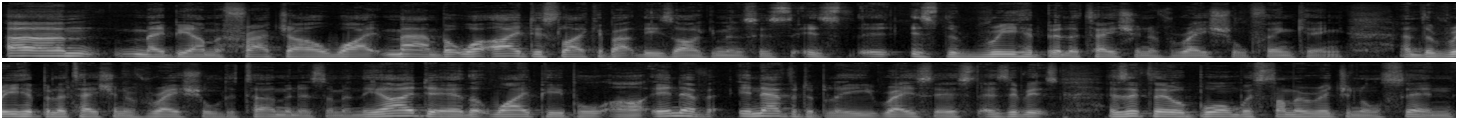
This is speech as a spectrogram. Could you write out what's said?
Um, maybe I'm a fragile white man, but what I dislike about these arguments is, is, is the rehabilitation of racial thinking and the rehabilitation of racial determinism and the idea that white people are inev inevitably racist as if, it's, as if they were born with some original sin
